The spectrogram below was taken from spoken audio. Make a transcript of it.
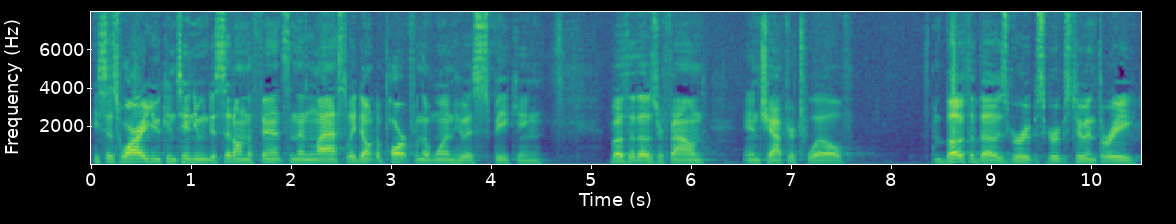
He says, Why are you continuing to sit on the fence? And then lastly, don't depart from the one who is speaking. Both of those are found in chapter 12. Both of those groups, groups two and three,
